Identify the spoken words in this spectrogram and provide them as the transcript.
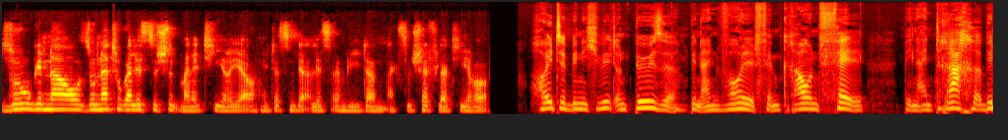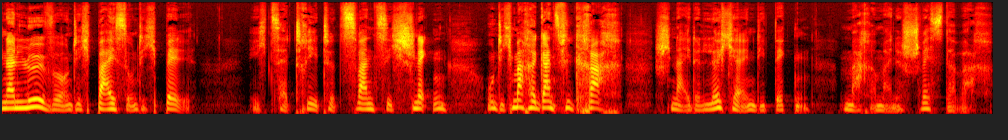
So genau, so naturalistisch sind meine Tiere ja auch nicht. Das sind ja alles irgendwie dann Axel Scheffler-Tiere. Heute bin ich wild und böse, bin ein Wolf im grauen Fell, bin ein Drache, bin ein Löwe und ich beiße und ich bell. Ich zertrete 20 Schnecken und ich mache ganz viel Krach, schneide Löcher in die Decken Mache meine Schwester wach.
